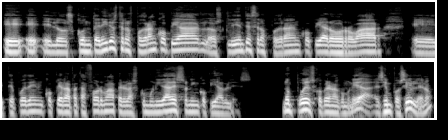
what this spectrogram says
eh, los contenidos te los podrán copiar, los clientes te los podrán copiar o robar, te pueden copiar la plataforma, pero las comunidades son incopiables. No puedes copiar una comunidad, es imposible, ¿no?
